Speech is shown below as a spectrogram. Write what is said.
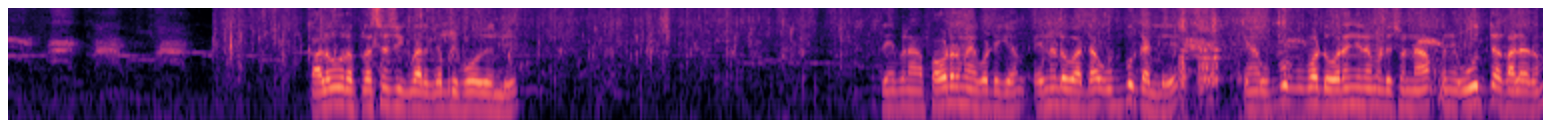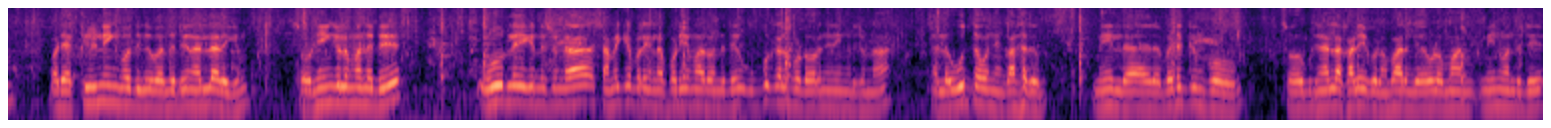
கழுவுற ப்ரொசஸிங் பாருங்கள் எப்படி போகுதுண்டு இப்போ நாங்கள் பவுடர் மேலே கொட்டிக்கோம் என்னோட பார்த்தா உப்பு கல் ஏன்னா உப்பு போட்டு உறைஞ்சினோம்னு சொன்னால் கொஞ்சம் ஊத்த கலரும் பட் க்ளீனிங் ஒதுக்கு வந்துட்டு நல்லா இருக்கும். ஸோ நீங்களும் வந்துட்டு ஊரில் சொன்னால் சமைக்க போகிறீங்களா பொடிய மாதிரி வந்துட்டு உப்பு கல் போட்டு உறைஞ்சினீங்கன்னு சொன்னால் நல்ல ஊற்ற கொஞ்சம் கலரும். மீனில் அதில் வெடுக்கும் போகும். ஸோ இப்படி நல்லா கழுவிக்கொள்ளலாம். பாருங்கள் எவ்வளோ மா மீன் வந்துட்டு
